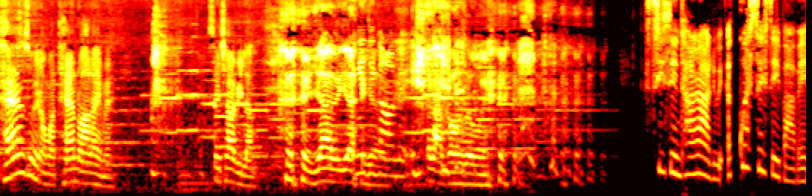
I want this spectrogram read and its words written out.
ထမ်းဆိုရင်တော့မှထမ်းသွားလိုက်မယ်စိတ်ချပြီလားရရရရဒီကောင်းလေးအဲ့ဒါကောင်းဆုံးပဲစီစဉ်ထားတာတွေအကွက်စိတ်စိတ်ပါပဲ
